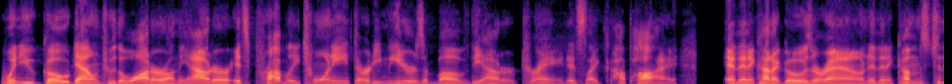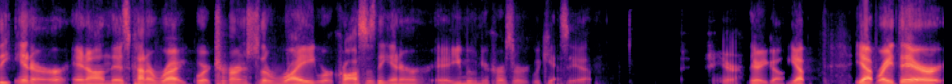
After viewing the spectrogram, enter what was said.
When you go down to the water on the outer, it's probably 20, 30 meters above the outer terrain. It's like up high. And then it kind of goes around and then it comes to the inner and on this kind of right where it turns to the right where it crosses the inner. uh, You moving your cursor? We can't see it. Here. There you go. Yep. Yep, right there.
